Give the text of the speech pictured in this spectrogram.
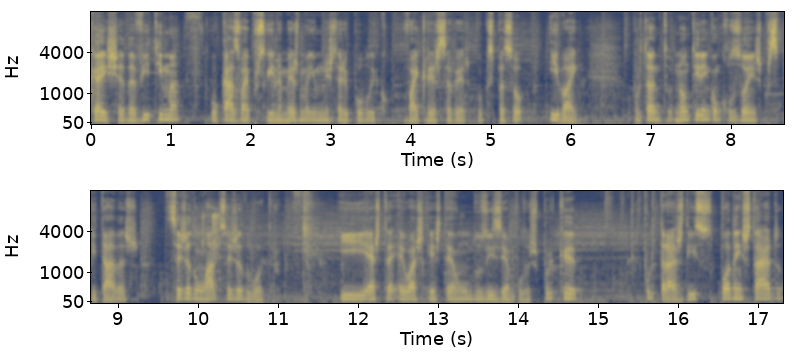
queixa da vítima, o caso vai prosseguir na mesma e o Ministério Público vai querer saber o que se passou e bem. Portanto, não tirem conclusões precipitadas, seja de um lado, seja do outro. E esta, eu acho que este é um dos exemplos, porque por trás disso podem estar um,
